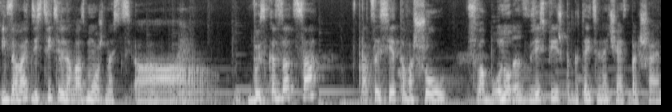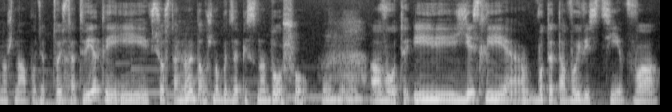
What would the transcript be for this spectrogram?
И давать действительно возможность э, высказаться в процессе этого шоу. Свободно. Но здесь, видишь, подготовительная часть большая нужна будет. То есть да. ответы и все остальное должно быть записано до шоу. Угу. Вот. И если вот это вывести в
